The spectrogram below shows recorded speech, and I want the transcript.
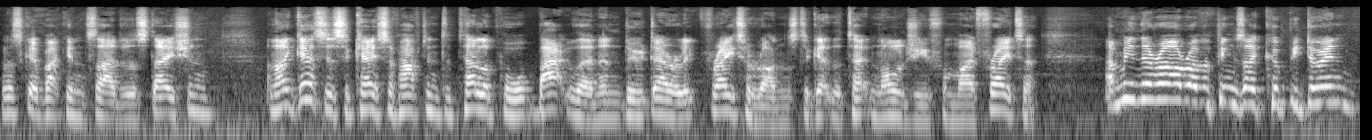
Let's go back inside of the station. And I guess it's a case of having to teleport back then and do derelict freighter runs to get the technology from my freighter. I mean, there are other things I could be doing.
